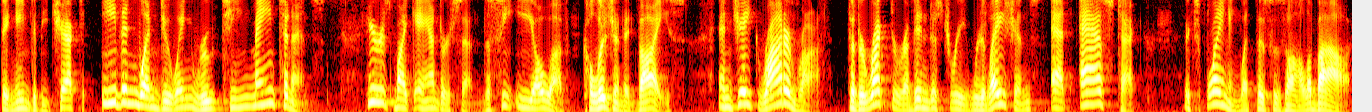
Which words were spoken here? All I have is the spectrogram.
They need to be checked even when doing routine maintenance. Here's Mike Anderson, the CEO of Collision Advice, and Jake Rodenroth, the Director of Industry Relations at asTech, explaining what this is all about.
